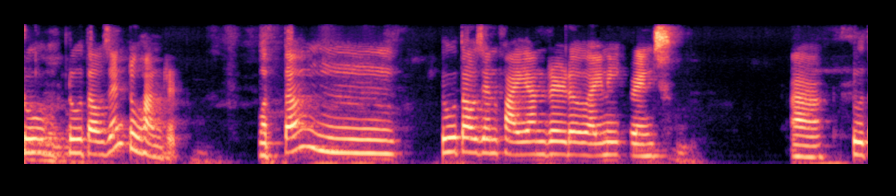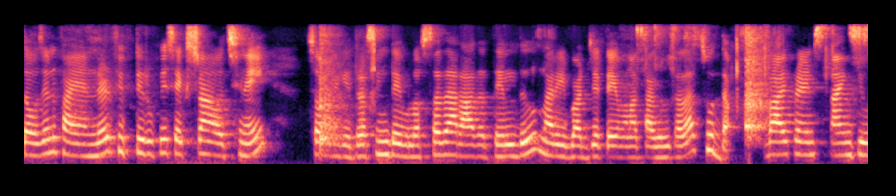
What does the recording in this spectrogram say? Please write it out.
two two thousand two hundred. మొత్తం టూ థౌజండ్ ఫైవ్ హండ్రెడ్ అయినాయి friends two thousand five hundred fifty rupees extra వచ్చినాయి. సో మనకి డ్రెస్సింగ్ టేబుల్ వస్తుందా రాదా తెలియదు మరి బడ్జెట్ ఏమైనా తగులుతుందా చూద్దాం. బాయ్ ఫ్రెండ్స్ థ్యాంక్ యూ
